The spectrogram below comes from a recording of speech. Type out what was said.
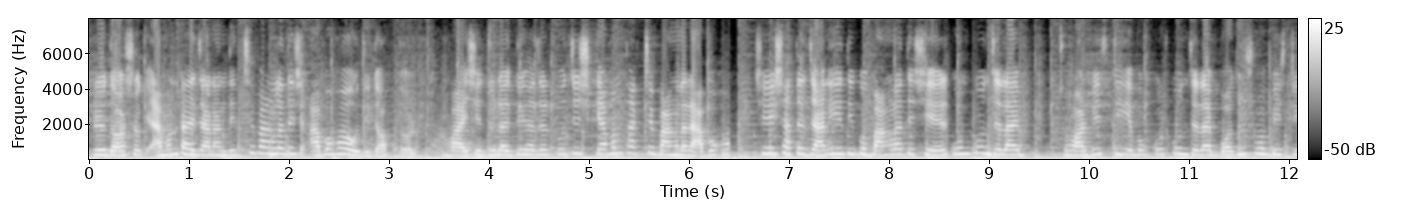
প্রিয় দর্শক, এমনটাই জানান দিচ্ছে বাংলাদেশ আবহাওয়া অধিদপ্তর। বাইশে জুলাই দুই হাজার পঁচিশ কেমন থাকছে বাংলার আবহাওয়া? সেই সাথে জানিয়ে দিব বাংলাদেশের কোন কোন জেলায় ঝড় বৃষ্টি এবং কোন কোন জেলায় বজ্রসহ বৃষ্টি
